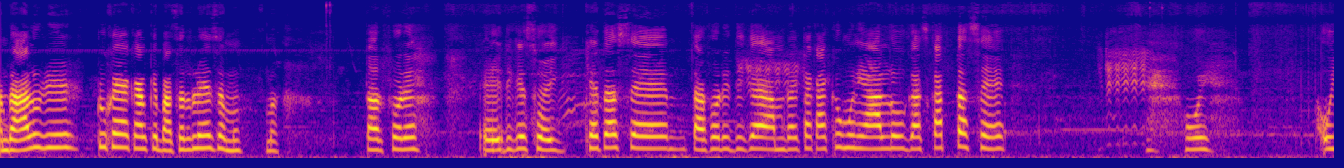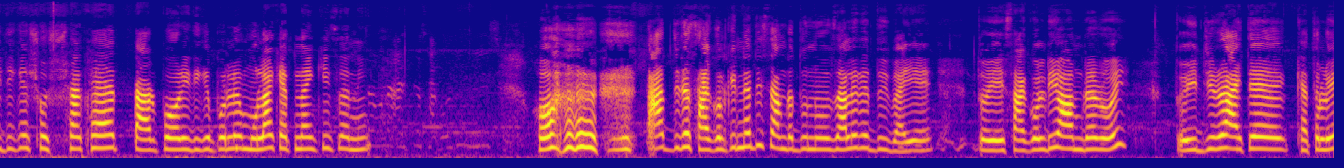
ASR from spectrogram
আমরা আলু টুকাইয়া কালকে বাজারে লয়ে যাব। তারপরে এইদিকে সই ক্ষেত আছে, তারপর এদিকে আমরা একটা কাকুমনি আলু গাছ কাটতাছে। ওই, ওইদিকে সর্ষা ক্ষেত, তারপর এদিকে পড়লে মূলা ক্ষেত নাই, কি জানি। আর দুটা ছাগল কিনে দিছে, আমরা দুনো জালের দুই ভাইয়ে। তো এই ছাগল দিয়ে আমরা রই তো জিরো আইতে খেতে লই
